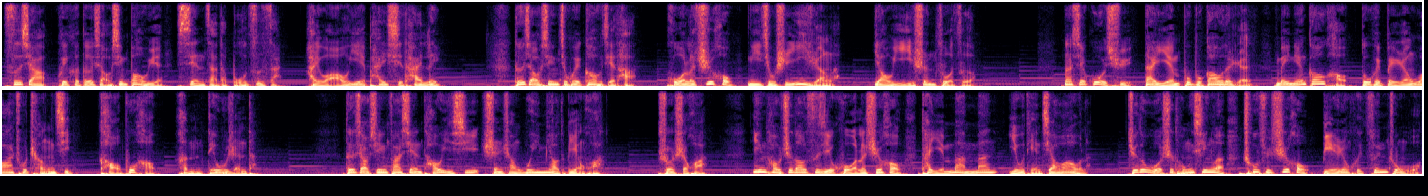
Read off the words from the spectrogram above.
私下会和德小星抱怨现在的不自在，还有熬夜拍戏太累。德小星就会告诫他：“火了之后，你就是艺人了，要以身作则。”那些过去代言步步高的人，每年高考都会被人挖出成绩。考不好很丢人的。德小星发现陶艺熙身上微妙的变化。说实话，樱桃知道自己火了之后，他也慢慢有点骄傲了，觉得我是童星了，出去之后别人会尊重我，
